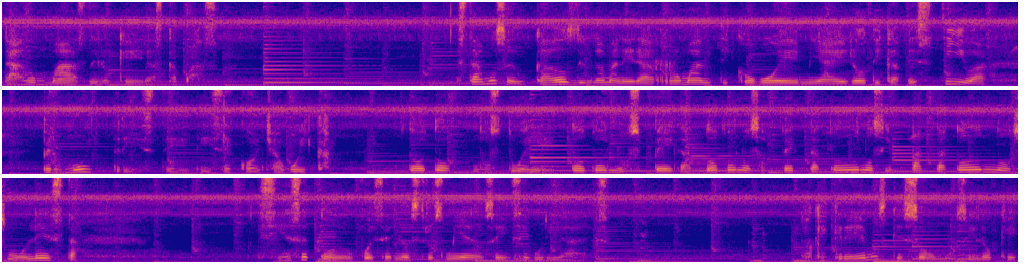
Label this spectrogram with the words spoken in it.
dado más de lo que eras capaz. Estamos educados de una manera romántico, bohemia, erótica, festiva, pero muy triste, dice Concha Huica. Todo nos duele, todo nos pega, todo nos afecta, todo nos impacta, todo nos molesta. ¿Y si ese todo fuesen nuestros miedos e inseguridades? Lo que creemos que somos y lo que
